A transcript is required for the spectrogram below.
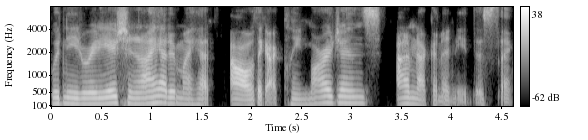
would need radiation and i had in my head oh they got clean margins i'm not going to need this thing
